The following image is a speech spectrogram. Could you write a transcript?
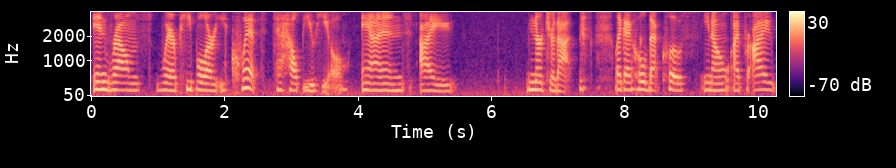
in realms where people are equipped to help you heal. And I nurture that. like I hold that close, you know, I, I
